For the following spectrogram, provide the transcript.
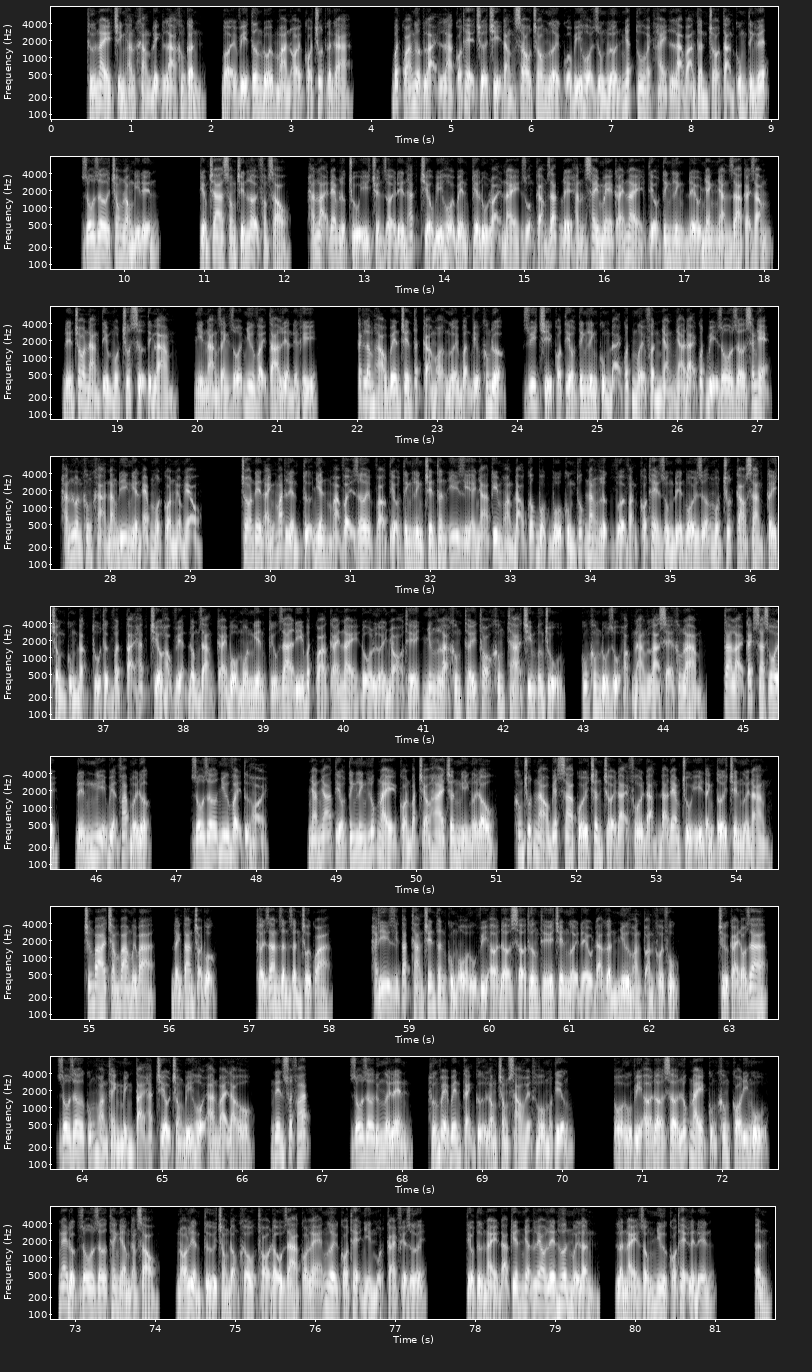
Thứ này chính hắn khẳng định là không cần, bởi vì tương đối mà nói có chút gần gà. Bất quá ngược lại là có thể chữa trị đằng sau cho người của bí hội dùng lớn nhất thu hoạch hay là bán thần cho tàn cùng tinh huyết. Dô dơ trong lòng nghĩ đến. Kiểm tra xong chiến lợi phẩm sau, hắn lại đem lực chú ý chuyển rời đến hắc triều bí hội bên kia đủ loại này, ruộng cảm giác để hắn say mê cái này tiểu tinh linh đều nhanh nhàn ra cái rắm đến cho nàng tìm một chút sự tình làm, nhìn nàng rảnh rỗi như vậy ta liền đến khí. Cách lâm hào bên trên tất cả mọi người bận bịu không được, duy chỉ có tiểu tinh linh cùng đại quất mười phần nhàn nhã đại quất bị rô rơ xem nhẹ, hắn luôn không khả năng đi nghiền ép một con mèo mèo. Cho nên ánh mắt liền tự nhiên mà vậy rơi vào tiểu tinh linh trên thân y dì nhã kim hoàng đạo cốc buộc bố cùng thuốc năng lực vừa vặn có thể dùng đến bồi dưỡng một chút cao sản cây trồng cùng đặc thù thực vật tại hát triều học viện đồng dạng cái bộ môn nghiên cứu ra đi bất quá cái này đổ lười nhỏ thế nhưng là không thấy thọ không thả chim ứng chủ, cũng không đủ dụ hoặc nàng là sẽ không làm, ta lại cách xa xôi, đến nghĩ biện pháp mới được dô dơ như vậy tự hỏi. Nhàn nhã tiểu tinh linh lúc này còn bắt chéo hai chân nghỉ ngơi đâu, không chút nào biết xa cuối chân trời đại phôi đạn đã đem chủ ý đánh tới trên người nàng. Chương ba trăm ba mươi ba, đánh tan trói buộc. Thời gian dần dần trôi qua. Hay gì gì tắt thản trên thân cùng ổ hữu vị ở đỡ sở thương thế trên người đều đã gần như hoàn toàn khôi phục. Trừ cái đó ra, dô dơ cũng hoàn thành mình tại hát triều trong bí hội an bài la ô, nên xuất phát. Dô dơ đứng người lên, hướng về bên cạnh cự long trong xào huyệt hô một tiếng. Ô hữu vị ở đỡ sở lúc này cũng không có đi ngủ, nghe được dô dơ thanh âm đằng sau nó liền từ trong động khẩu thò đầu ra có lẽ ngươi có thể nhìn một cái phía dưới. Tiểu tử này đã kiên nhẫn leo lên hơn mười lần lần này giống như có thể lên đến. Ân.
